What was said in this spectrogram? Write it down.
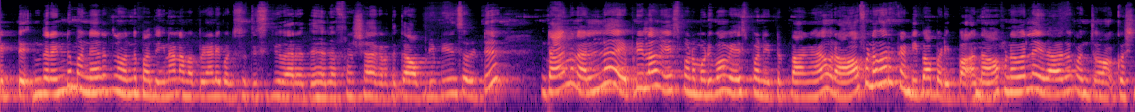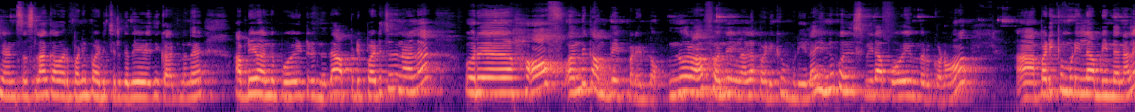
எட்டு இந்த ரெண்டு மணி நேரத்தில் வந்து பார்த்திங்கன்னா நம்ம பின்னாடி கொஞ்சம் சுற்றி சுற்றி வர்றது ரெஃப்ரெஷ் ஆகிறதுக்கு அப்படி இப்படின்னு சொல்லிட்டு டைமை நல்லா எப்படிலாம் வேஸ்ட் பண்ண முடியுமோ வேஸ்ட் பண்ணிட்டு இருப்பாங்க. ஒரு ஆஃப் அன் ஹவர் கண்டிப்பாக படிப்பா. அந்த ஆஃப் அன் ஹவரில் ஏதாவது கொஞ்சம் கொஷின் ஆன்சர்ஸ்லாம் கவர் பண்ணி படிச்சிருக்குது எழுதி காட்டினது அப்படியே வந்து போயிட்டு இருந்தது. அப்படி படித்ததுனால ஒரு ஹாஃப் வந்து கம்ப்ளீட் பண்ணியிருந்தோம் இன்னொரு ஹாஃப் வந்து எங்களால் படிக்க முடியல. இன்னும் கொஞ்சம் ஸ்பீடாக போயிருந்துருக்கணும். படிக்க முடியல அப்படின்றதுனால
